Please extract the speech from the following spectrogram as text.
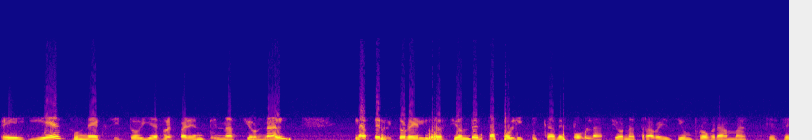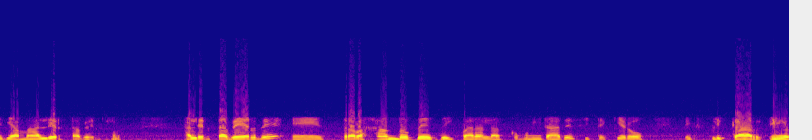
y es un éxito y es referente nacional, la territorialización de esta política de población a través de un programa que se llama Alerta Verde. Alerta Verde es trabajando desde y para las comunidades y te quiero explicar, eh,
